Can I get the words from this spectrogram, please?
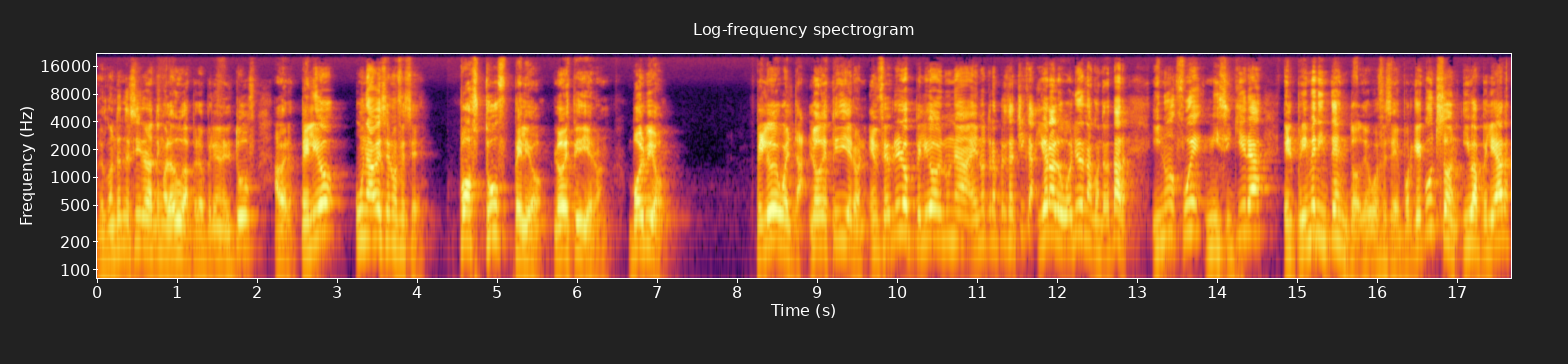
El Contender Series ahora tengo la duda, pero peleó en el TUF. A ver, peleó una vez en UFC. Post-TUF peleó, lo despidieron. Volvió. Peleó de vuelta, lo despidieron. En febrero peleó en, una, en otra empresa chica y ahora lo volvieron a contratar. Y no fue ni siquiera el primer intento de UFC, porque Goodson iba a pelear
